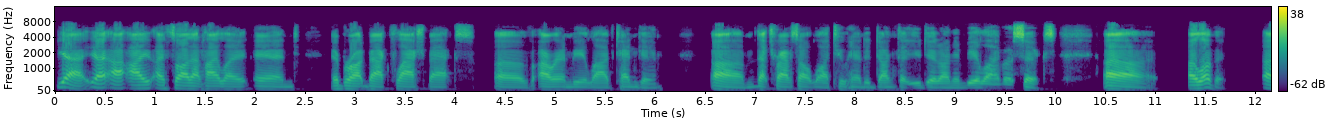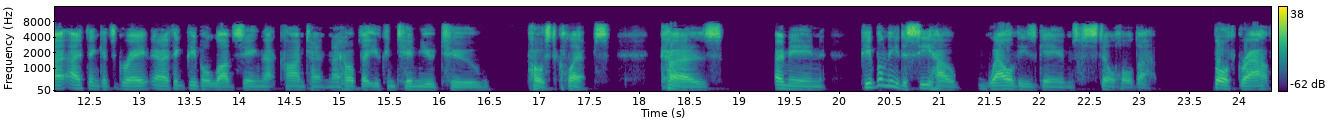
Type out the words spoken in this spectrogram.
yeah, yeah, I, I saw that highlight and it brought back flashbacks of our NBA Live 10 game. Um, that Travis Outlaw two handed dunk that you did on NBA Live 06. Uh, I love it. I, I think it's great. And I think people love seeing that content. And I hope that you continue to post clips because I mean, people need to see how well these games still hold up, both graph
